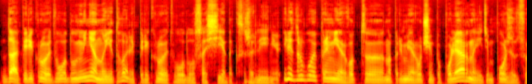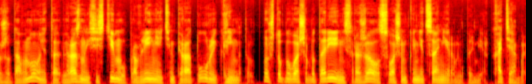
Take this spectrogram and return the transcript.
да, перекроет воду у меня, но едва ли перекроет воду у соседа, к сожалению. Или другой пример, вот, э, например, очень популярный, этим пользуются уже давно, это разные системы управления температурой и климатом. Ну, чтобы ваша батарея не сражалась с вашим кондиционером, например, хотя бы.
